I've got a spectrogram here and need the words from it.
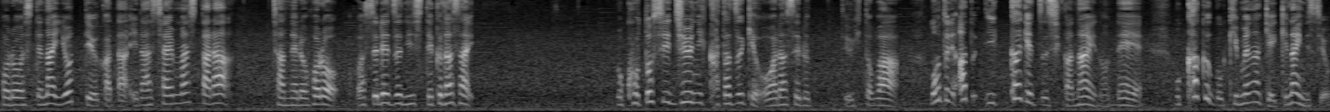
フォローしてないよっていう方いらっしゃいましたらチャンネルフォロー忘れずにしてください。もう今年中に片付けを終わらせる。っていう人は本当にあと1ヶ月しかないのでもう覚悟決めなきゃいけないんですよ。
